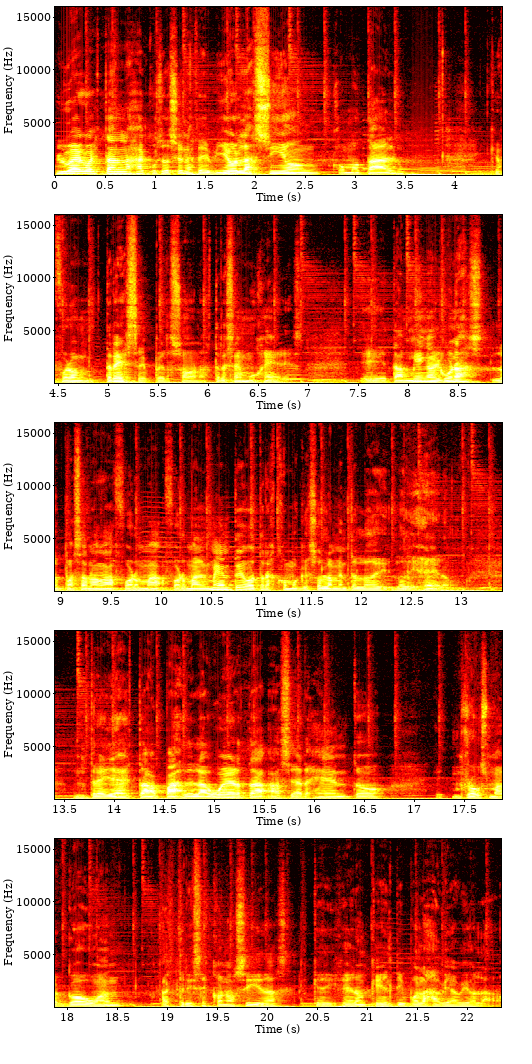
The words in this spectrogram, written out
Luego están las acusaciones de violación como tal, que fueron 13 personas, 13 mujeres. Eh, también algunas lo pasaron a forma formalmente, otras como que solamente lo dijeron. Entre ellas está Paz de la Huerta, Asia Argento, Rose McGowan, actrices conocidas que dijeron que el tipo las había violado.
